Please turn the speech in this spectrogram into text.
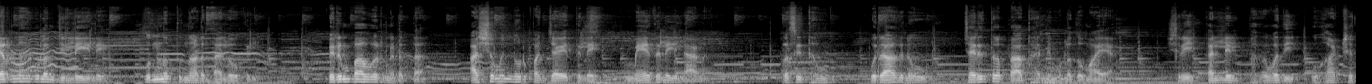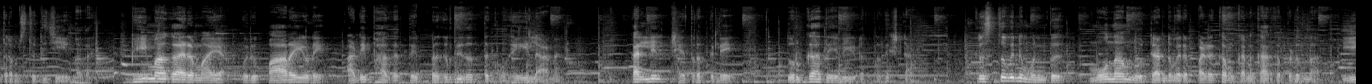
എറണാകുളം ജില്ലയിലെ കുന്നത്തുനാട് താലൂക്കിൽ പെരുമ്പാവൂരിനടുത്ത അശമന്നൂർ പഞ്ചായത്തിലെ മേദലയിലാണ് പ്രസിദ്ധവും പുരാതനവും ചരിത്ര പ്രാധാന്യമുള്ളതുമായ ശ്രീ കല്ലിൽ ഭഗവതി ഗുഹാക്ഷേത്രം സ്ഥിതി ചെയ്യുന്നത്. ഭീമാകാരമായ ഒരു പാറയുടെ അടിഭാഗത്തെ പ്രകൃതിദത്ത ഗുഹയിലാണ് കല്ലിൽ ക്ഷേത്രത്തിലെ ദുർഗാദേവിയുടെ പ്രതിഷ്ഠ. ക്രിസ്തുവിന് മുൻപ് മൂന്നാം നൂറ്റാണ്ട് വരെ പഴക്കം കണക്കാക്കപ്പെടുന്ന ഈ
